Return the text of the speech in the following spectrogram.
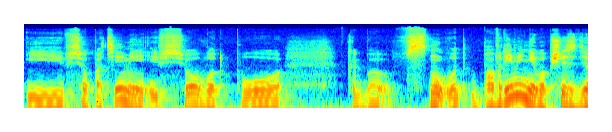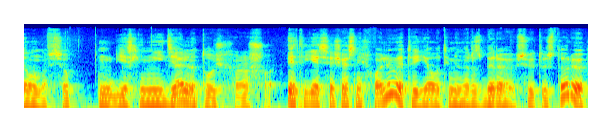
и все по теме, и все вот по как бы, ну, вот по времени вообще сделано все, ну, если не идеально, то очень хорошо. Это я себя сейчас не хвалю, это я вот именно разбираю всю эту историю,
